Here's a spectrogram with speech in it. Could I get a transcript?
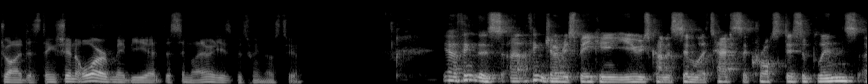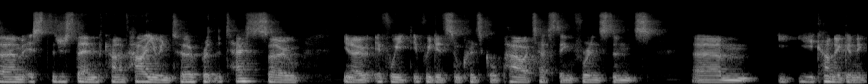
draw a distinction or maybe uh, the similarities between those two yeah, I think there's. I think generally speaking, you use kind of similar tests across disciplines. Um, it's just then kind of how you interpret the test. So you know, if we if we did some critical power testing, for instance, um, you're kind of going to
